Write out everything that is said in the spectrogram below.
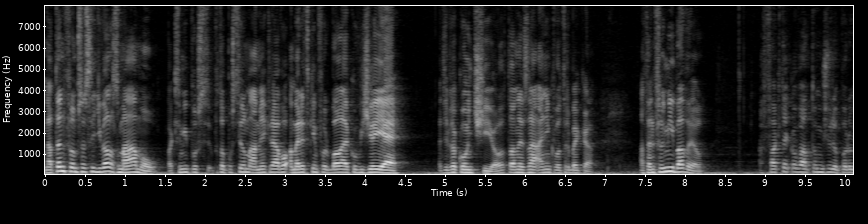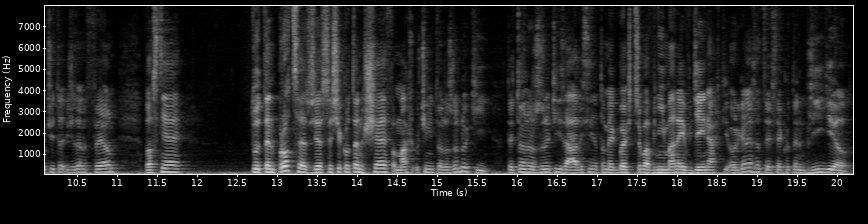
na ten film jsem se díval s mámou, pak jsem jí to pustil mámě, která o americkém fotbale jako ví, že je. A tím to končí, jo, ta nezná ani quarterbacka. A ten film jí bavil. A fakt jako vám to můžu doporučit, že ten film vlastně tu, ten proces, že jsi jako ten šéf a máš učinit to rozhodnutí, teď to rozhodnutí závisí na tom, jak budeš třeba vnímaný v dějinách té organizace, jestli jako ten břídil,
